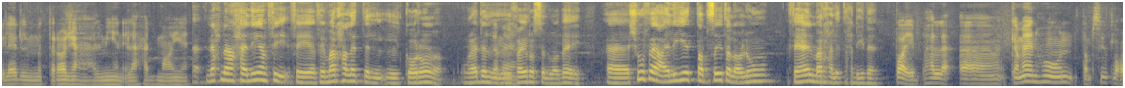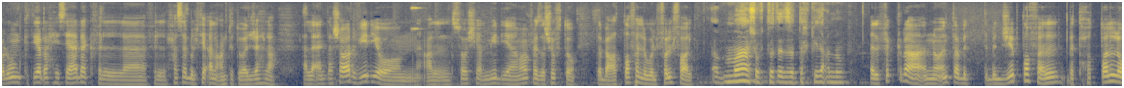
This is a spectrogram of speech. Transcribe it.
البلاد المتراجعة علميا إلى حد معين نحن حاليا في في في مرحلة الكورونا وهذا تمام. الفيروس الوبائي آه شو فاعلية تبسيط العلوم في هاي المرحلة تحديدا؟ طيب هلأ آه كمان هون تبسيط العلوم كتير رح يساعدك في في حسب الفئة اللي عم تتوجه لها. هلأ انتشر فيديو على ال social media ما بعرف إذا شفته تبع الطفل والفلفل. ما شفته إذا بتحكي لي عنه. الفكرة إنه أنت بت بتجيب طفل بتحط له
